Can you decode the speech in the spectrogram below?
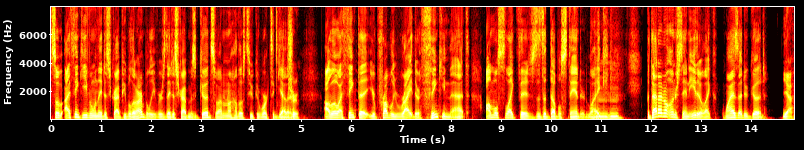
So I think even when they describe people that aren't believers, they describe them as good. So I don't know how those two could work together. true. Although I think that you're probably right. They're thinking that almost like there's, there's a double standard. Like, Mhm. but that I don't understand either. Like, why does that do good? yeah.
